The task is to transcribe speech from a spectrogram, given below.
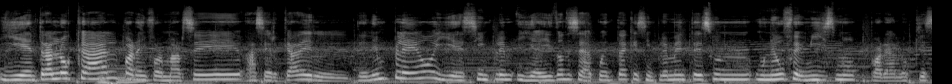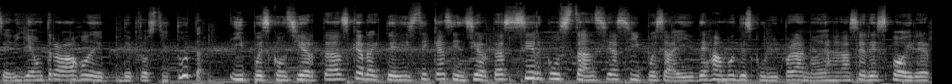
y entra al local para informarse acerca del, empleo y es simple y ahí es donde se da cuenta que simplemente es un, eufemismo para lo que sería un trabajo de, prostituta. Y pues con ciertas características y en ciertas circunstancias y pues ahí dejamos descubrir para no dejar hacer spoiler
